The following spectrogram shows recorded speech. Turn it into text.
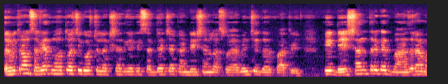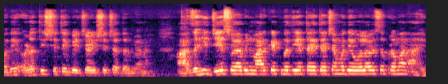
तर मित्रांनो सगळ्यात महत्वाची गोष्ट लक्षात घ्या की सध्याच्या कंडिशनला सोयाबीनची दर पातळी ही देशांतर्गत बाजारामध्ये अडतीसशे ते बेचाळीसशेच्या दरम्यान आहे. आजही जे सोयाबीन मार्केटमध्ये येत आहे त्याच्यामध्ये ओलाव्याचं प्रमाण आहे.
